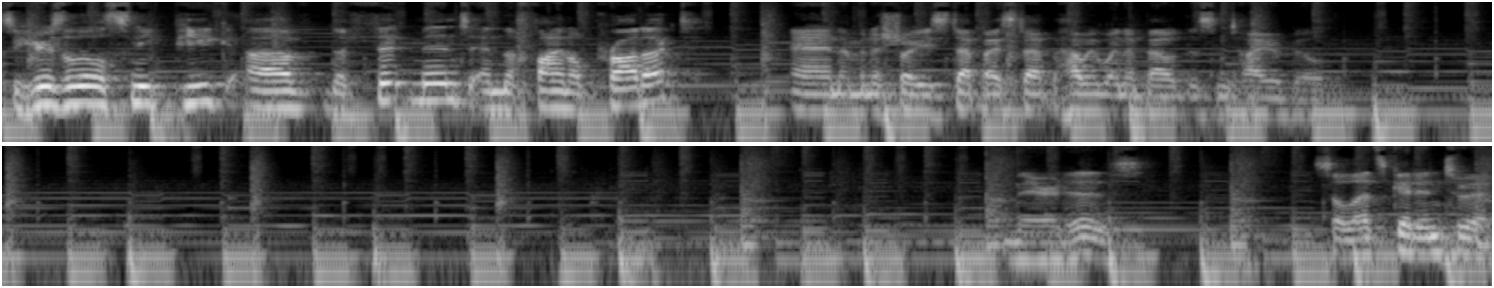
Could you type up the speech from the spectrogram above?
So here's a little sneak peek of the fitment and the final product, and I'm gonna show you step by step how we went about this entire build. And there it is. So let's get into it.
